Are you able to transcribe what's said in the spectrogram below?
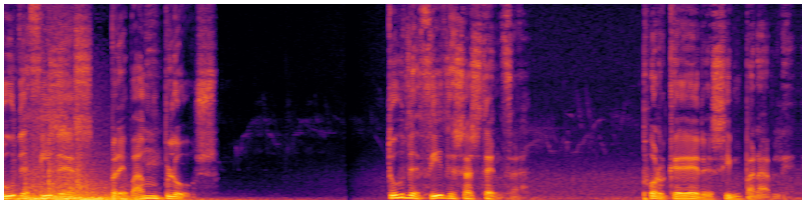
Tú decides Prevan Plus. Tú decides Ascenza. Porque eres imparable.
